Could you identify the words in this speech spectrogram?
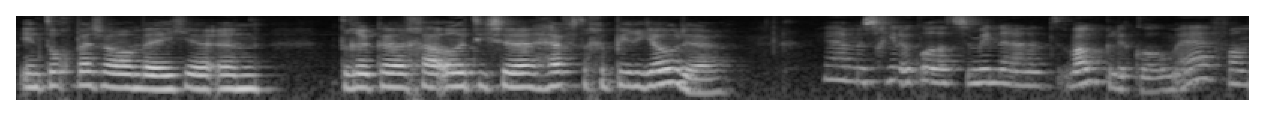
In toch best wel een beetje een drukke, chaotische, heftige periode. Ja, misschien ook wel dat ze minder aan het wankelen komen. Hè? Van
